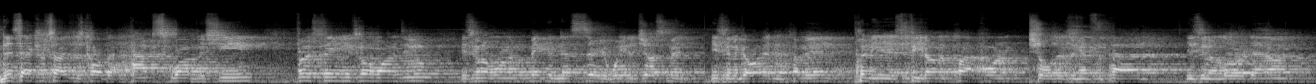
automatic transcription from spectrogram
This exercise is called the hack squat machine. First thing he's going to want to do, he's going to want to make the necessary weight adjustment. He's going to go ahead and come in, putting his feet on the platform, shoulders against the pad. He's going to lower down,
